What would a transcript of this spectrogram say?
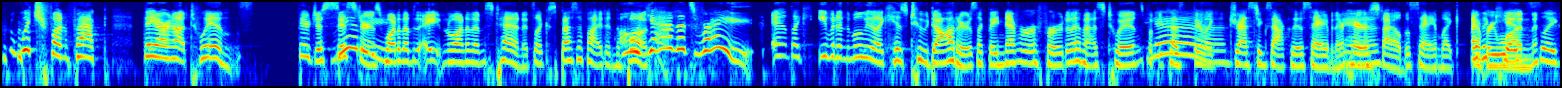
which fun fact, they are not twins. They're just sisters. Really? One of them's eight and one of them's ten. It's like specified in the oh book. yeah, that's right. And like even in the movie, like his two daughters, like they never refer to them as twins, but because they're like dressed exactly the same and their Yeah. hairstyle the same, like Are the everyone kids, like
